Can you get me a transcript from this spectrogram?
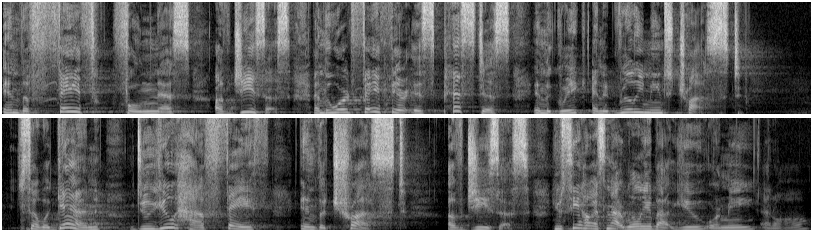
in the faithfulness of Jesus? And the word faith there is pistis in the Greek, and it really means trust. So again, do you have faith in the trust of Jesus? You see how it's not really about you or me at all?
